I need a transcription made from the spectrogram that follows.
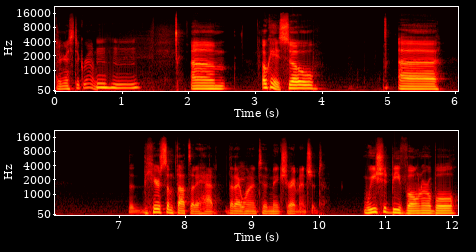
they're gonna stick around Mm-hmm. um, okay, so, uh, here's some thoughts that I had that I wanted to make sure I mentioned. We should be vulnerable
